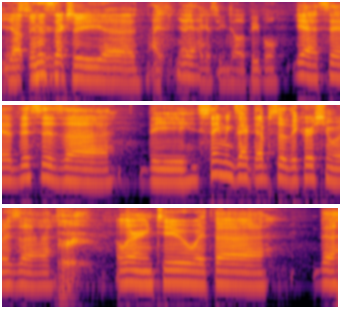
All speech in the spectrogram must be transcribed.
Yep, and this is actually, uh, I, yeah, Yeah. I guess you can tell the people. Yeah, so this is uh, the same exact episode that Christian was uh, alluring to with uh, the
